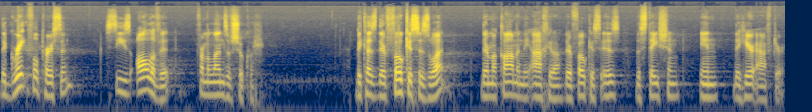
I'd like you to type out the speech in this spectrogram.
The grateful person sees all of it from a lens of shukr. Because their focus is what? Their maqam in the akhirah. Their focus is the station in the hereafter.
